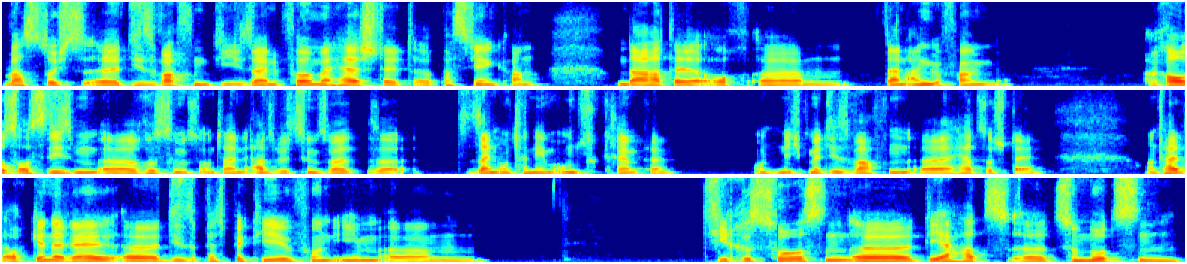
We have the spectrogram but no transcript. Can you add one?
was durch äh, diese Waffen, die seine Firma herstellt, äh, passieren kann. Und da hat er auch ähm, dann angefangen, raus aus diesem äh, Rüstungsunternehmen, also beziehungsweise sein Unternehmen umzukrempeln und nicht mehr diese Waffen äh, herzustellen. Und halt auch generell äh, diese Perspektive von ihm, ähm, die Ressourcen, äh, die er hat, zu nutzen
